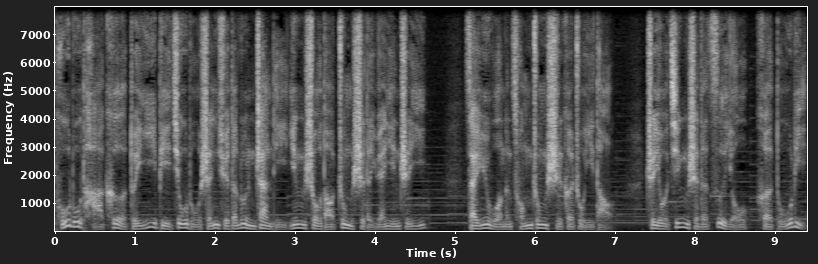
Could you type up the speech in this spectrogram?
普鲁塔克对伊壁鸠鲁神学的论战里应受到重视的原因之一，在于我们从中时刻注意到，只有精神的自由和独立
